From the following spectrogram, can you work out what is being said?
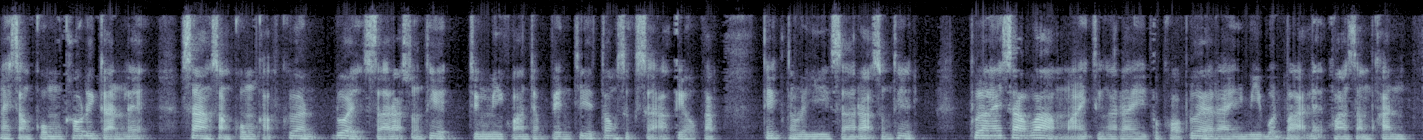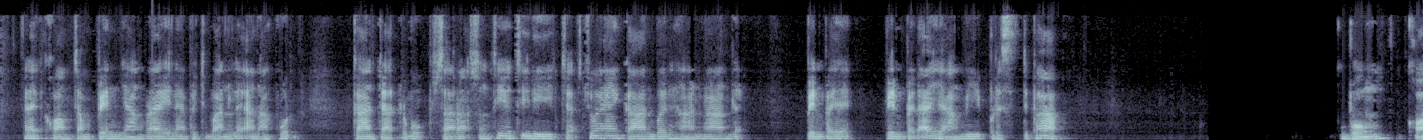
ในสังคมเข้าด้วยกัน และสร้างสังคมขับเคลื่อนด้วยสารสนเทศจึงมีความจำเป็นที่ต้องศึกษาเกี่ยวกับเทคโนโลยีสารสนเทศ เพื่อให้ทราบว่าหมายถึงอะไรประกอบด้วยอะไรมีบทบาทและความสำคัญ และความจำเป็นอย่างไรในปัจจุบันและอนาคต การจัดระบบสารสนเทศที่ดีจะช่วยให้การบริหารงานและเป็นไปเป็นไปได้อย่างมีประสิทธิภาพ ผมขอ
